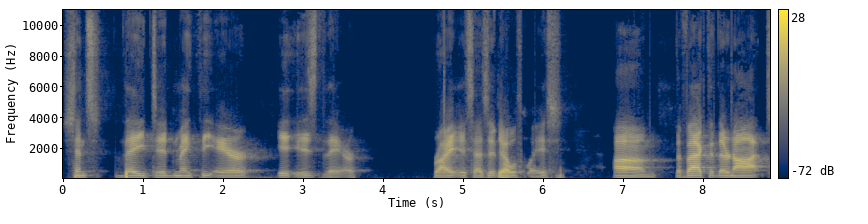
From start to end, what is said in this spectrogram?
since they did make the error. It is there, right? It says it Yep. both ways. Um, the fact that they're not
